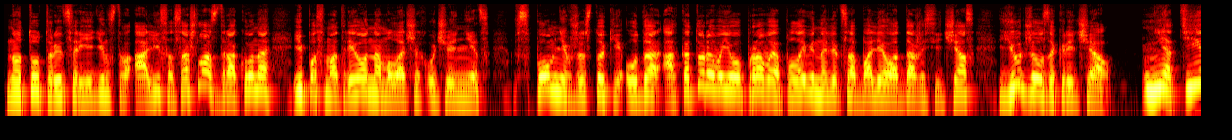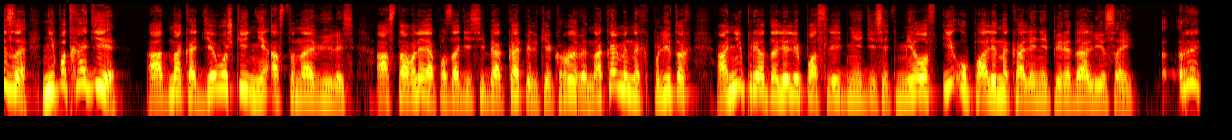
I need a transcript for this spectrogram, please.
Но тут рыцарь единства Алиса сошла с дракона и посмотрела на младших учениц. Вспомнив жестокий удар, от которого его правая половина лица болела даже сейчас, Юджио закричал. «Нет, Тиза, не подходи!» Однако девушки не остановились. Оставляя позади себя капельки крови на каменных плитах, они преодолели последние 10 мелов и упали на колени перед Алисой. «Ры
